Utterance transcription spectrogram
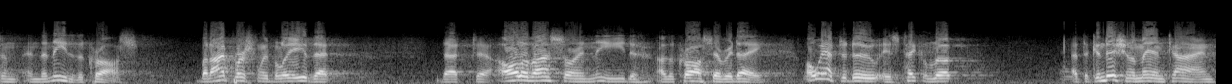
and, and, the need of the cross. But I personally believe that that uh, all of us are in need of the cross every day. All we have to do is take a look at the condition of mankind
